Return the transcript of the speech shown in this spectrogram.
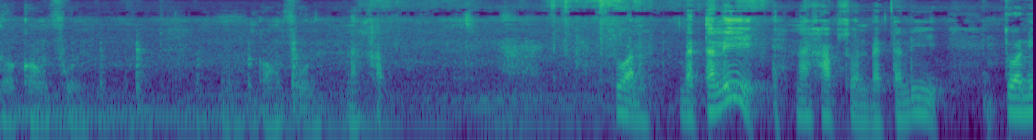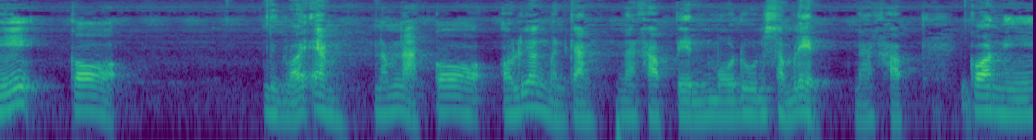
ตัวกองฝุ่นกองฝุ่นนะครับ ส่วนแบตเตอรี่นะครับ ส่วนแบตเตอรี่ ตัวนี้ก็ 100 แอมป์น้ำหนักก็เอาเรื่องเหมือนกันนะครับ เป็นโมดูลสำเร็จนะครับ ก้อนนี้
